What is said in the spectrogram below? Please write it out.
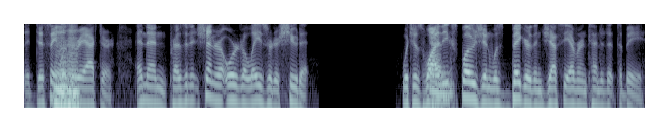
It disabled the Mhm. reactor. And then President Shinra ordered a laser to shoot it. Which is why the explosion was bigger than Jesse ever intended it to be.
